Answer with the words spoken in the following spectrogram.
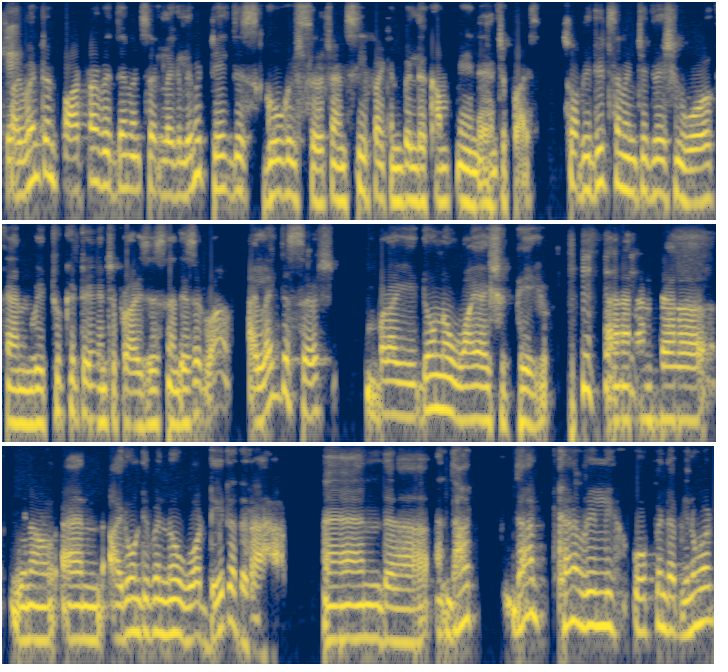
Okay. So I went and partnered with them and said, like, let me take this Google search and see if I can build a company in the enterprise. So we did some integration work and we took it to enterprises, and they said, wow, I like the search but I don't know why I should pay you. and, uh, you know, and I don't even know what data that I have. And, uh, and that, that kind of really opened up, you know what?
